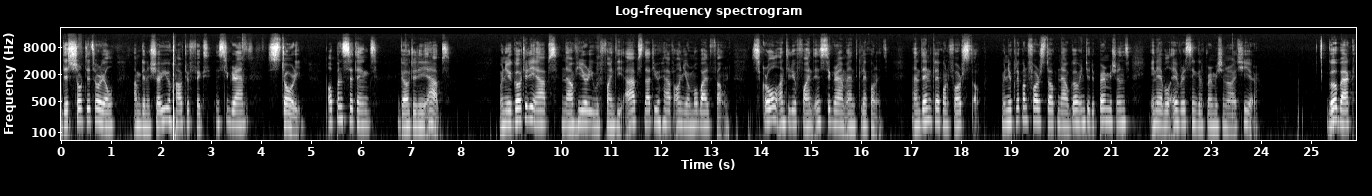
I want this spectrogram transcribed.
this short tutorial, I'm gonna show you how to fix Instagram story. Open settings, go to the apps. When you go to the apps, now here you will find the apps that you have on your mobile phone. Scroll until you find Instagram and click on it. And then click on force stop. When you click on force stop, now go into the permissions, enable every single permission right here. Go back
